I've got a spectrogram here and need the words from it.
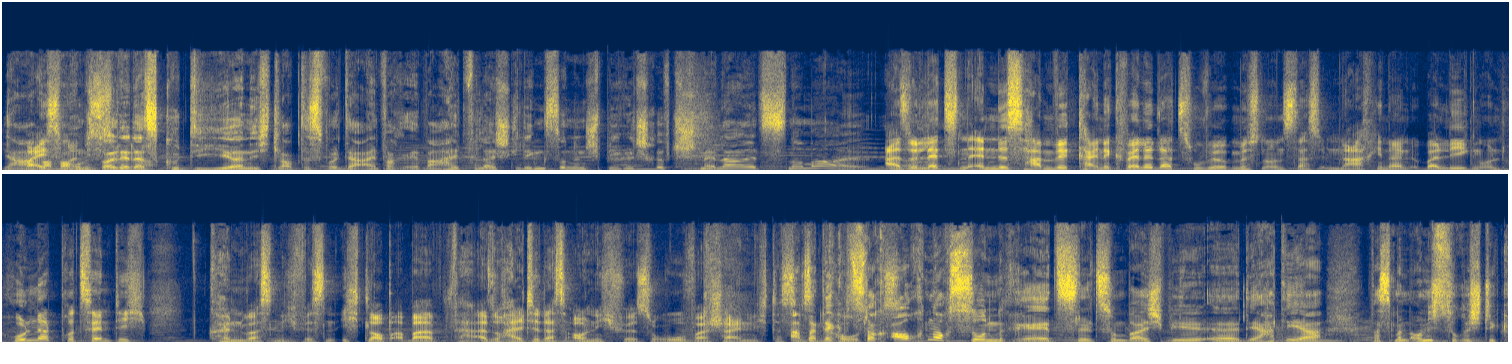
Ja, Weiß aber warum soll so der genau. das kodieren? Ich glaube, das wollte er einfach. Er war halt vielleicht links und in Spiegelschrift schneller als normal. Also letzten Endes haben wir keine Quelle dazu. Wir müssen uns das im Nachhinein überlegen und hundertprozentig können wir es nicht wissen. Ich glaube aber, also halte das auch nicht für so wahrscheinlich, dass das Aber ein da Code gibt's doch auch noch so ein Rätsel. Zum Beispiel, äh, der hatte ja, was man auch nicht so richtig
